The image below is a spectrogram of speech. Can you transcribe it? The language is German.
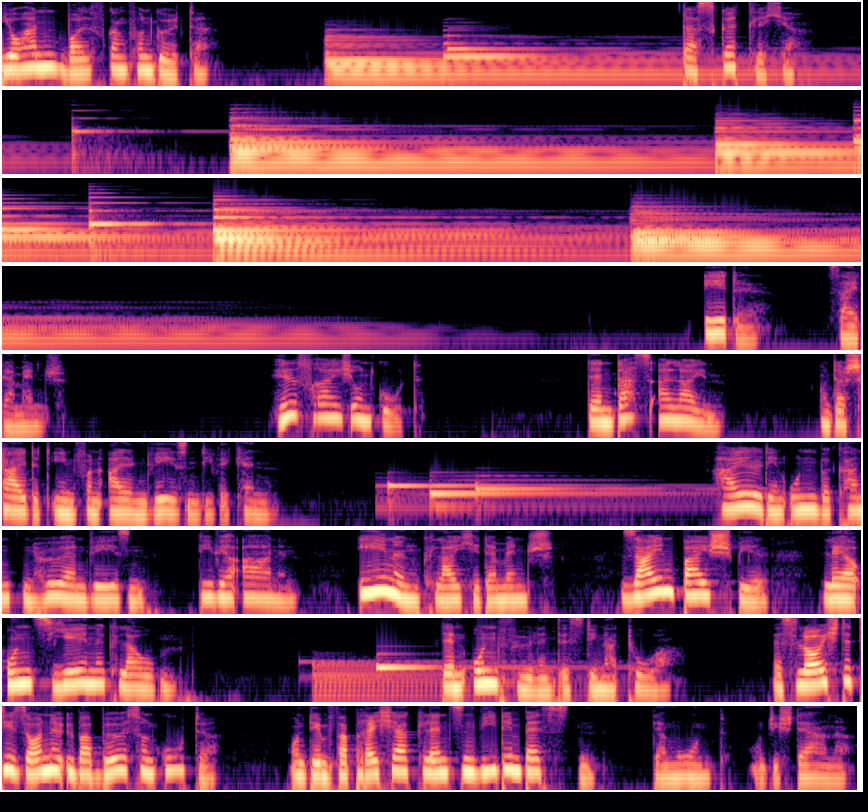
Johann Wolfgang von Goethe. Das Göttliche. Edel sei der Mensch, hilfreich und gut, denn das allein unterscheidet ihn von allen Wesen, die wir kennen. Heil den unbekannten höheren Wesen, die wir ahnen, ihnen gleiche der Mensch, sein Beispiel lehr uns jene glauben. Denn unfühlend ist die Natur. Es leuchtet die Sonne über Bös und Gute, und dem Verbrecher glänzen wie dem Besten der Mond und die Sterne.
